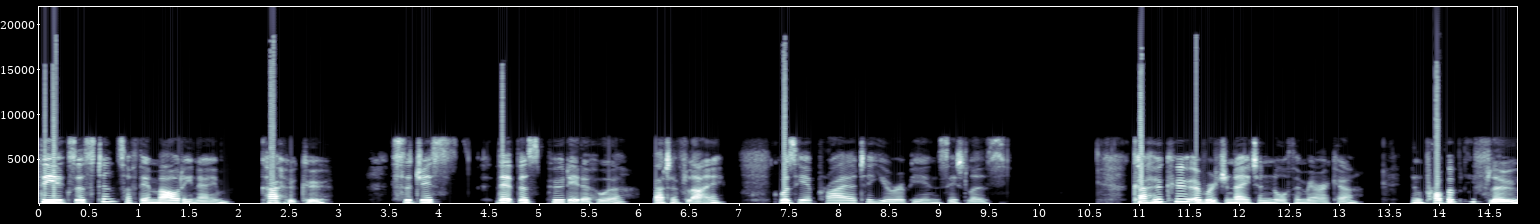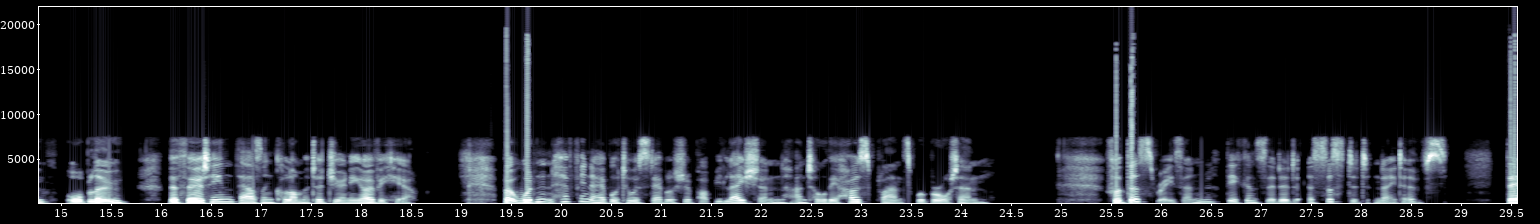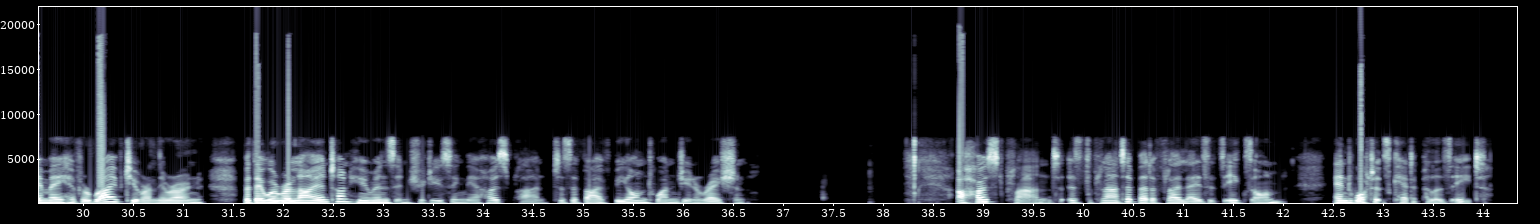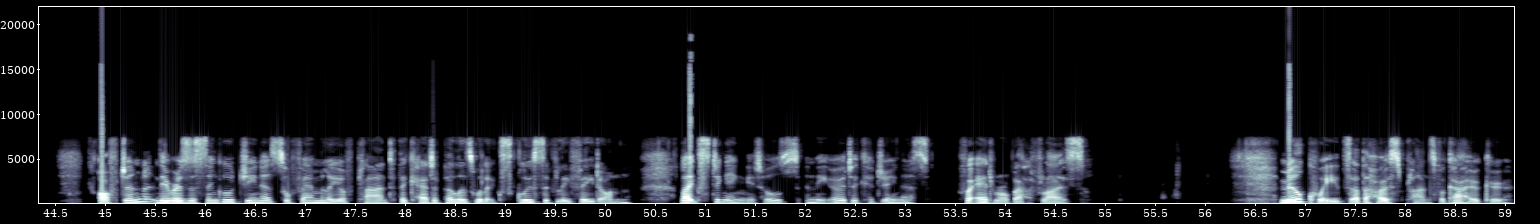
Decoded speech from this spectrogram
The existence of their Maori name, kahuku, suggests that this pūrerehua butterfly was here prior to European settlers. Kahuku originate in North America and probably flew, or blew, the 13,000 kilometre journey over here, but wouldn't have been able to establish a population until their host plants were brought in. For this reason, they're considered assisted natives, they may have arrived here on their own, but they were reliant on humans introducing their host plant to survive beyond one generation. A host plant is the plant a butterfly lays its eggs on and what its caterpillars eat. Often, there is a single genus or family of plant the caterpillars will exclusively feed on, like stinging nettles in the Urtica genus for admiral butterflies. Milkweeds are the host plants for kahuku,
